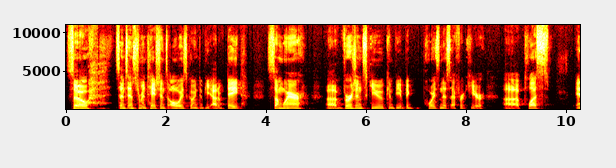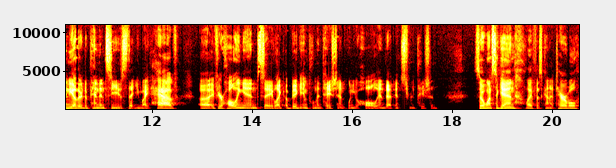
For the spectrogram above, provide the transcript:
So since instrumentation is always going to be out of date, somewhere uh, version skew can be a big poisonous effort here, uh, plus any other dependencies that you might have uh, if you're hauling in, say, like a big implementation when you haul in that instrumentation. So once again, life is kind of terrible.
